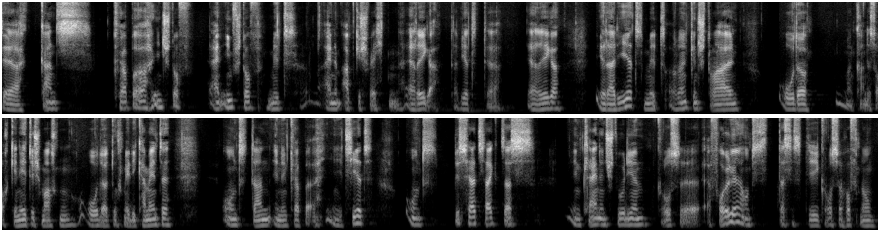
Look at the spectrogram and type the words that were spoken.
der Ganzkörperimpfstoff, ein Impfstoff mit einem abgeschwächten Erreger. Da wird der Erreger irradiert mit Röntgenstrahlen oder man kann das auch genetisch machen oder durch Medikamente und dann in den Körper injiziert. Und bisher zeigt das in kleinen Studien große Erfolge und das ist die große Hoffnung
